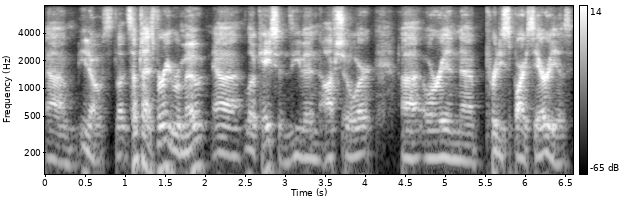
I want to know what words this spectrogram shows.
um, you know sometimes very remote uh, locations, even offshore uh, or in uh, pretty sparse areas,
